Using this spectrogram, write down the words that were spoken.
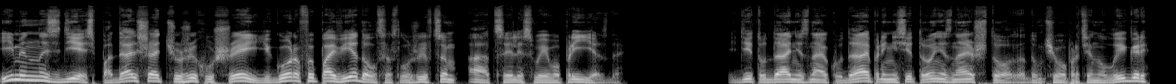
Именно здесь, подальше от чужих ушей, Егоров и поведал сослуживцам о цели своего приезда. «Иди туда, не знаю куда, принеси то, не знаю что», — задумчиво протянул Игорь,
